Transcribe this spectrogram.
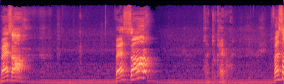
Hvad så? Hvad så? Brent, du kan godt. Hvad så?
